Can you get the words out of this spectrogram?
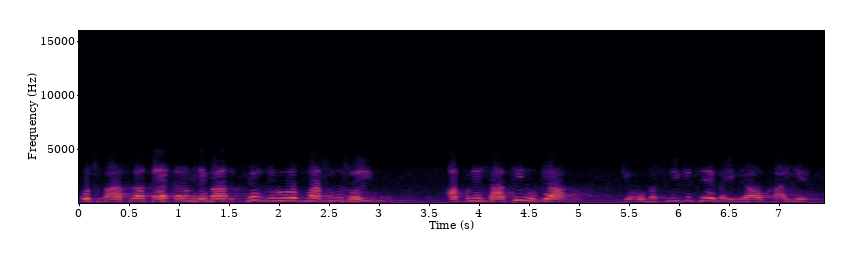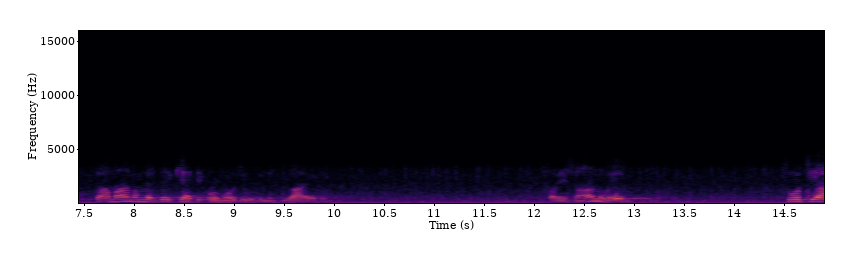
کچھ فاصلہ طے کرنے کے بعد پھر ضرورت محسوس ہوئی۔ اپنے ساتھی نو کیا کہ وہ مچھلی کتنے بھائی لیاؤ کھائیے۔ سامان اندر دیکھا کہ وہ موجود نہیں آئے گا پریشان ہوئے۔ سوچیا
